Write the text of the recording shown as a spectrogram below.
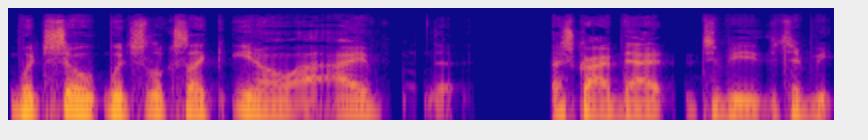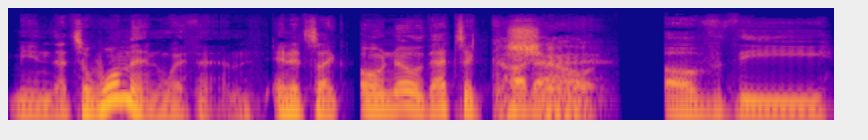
which so which looks like you know I, I ascribe that to be to be, mean that's a woman with him, and it's like oh no, that's a cutout Sure. of the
